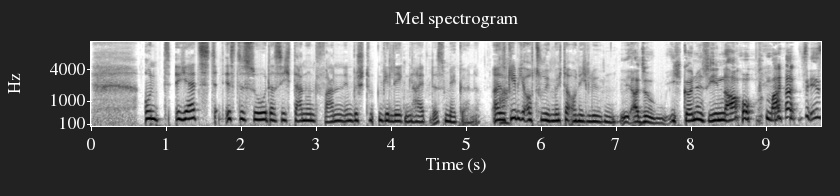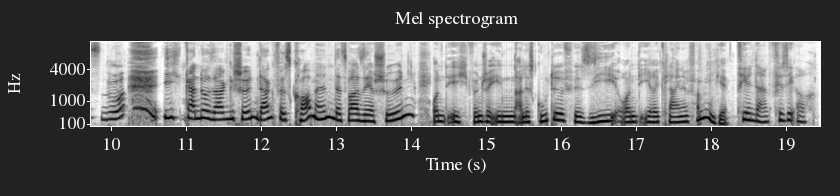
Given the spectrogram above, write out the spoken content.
Und jetzt ist es so, dass ich dann und wann in bestimmten Gelegenheiten es mir gönne. Also gebe ich auch zu, ich möchte auch nicht lügen. Also ich gönne es Ihnen auch. Mal ist nur. Ich kann nur sagen, schönen Dank fürs Kommen. Das war sehr schön. Und ich wünsche Ihnen alles Gute für Sie und Ihre kleine Familie. Vielen Dank, für Sie auch.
